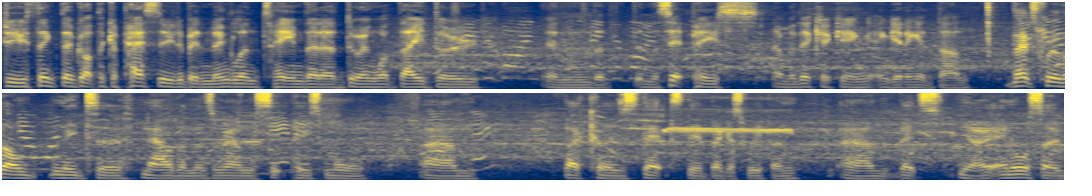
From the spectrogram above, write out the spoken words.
Do you think they've got the capacity to beat an England team that are doing what they do in the in the set piece and with their kicking and getting it done? That's where they'll need to nail them is around the set piece more, um, because that's their biggest weapon. Um, that's you know, and also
